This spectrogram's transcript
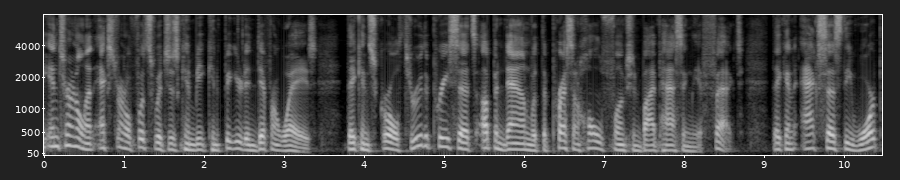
The internal and external foot switches can be configured in different ways. They can scroll through the presets up and down with the press and hold function bypassing the effect. They can access the warp,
